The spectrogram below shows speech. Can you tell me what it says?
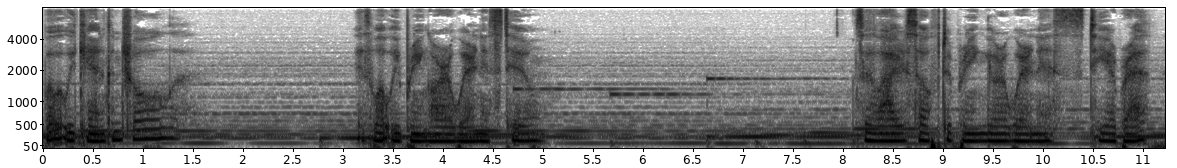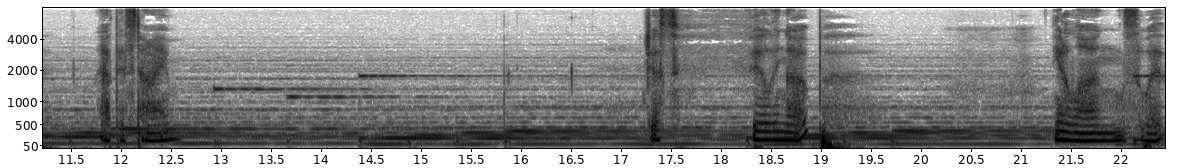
but what we can control is what we bring our awareness to. So allow yourself to bring your awareness to your breath at this time. Just filling up your lungs with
